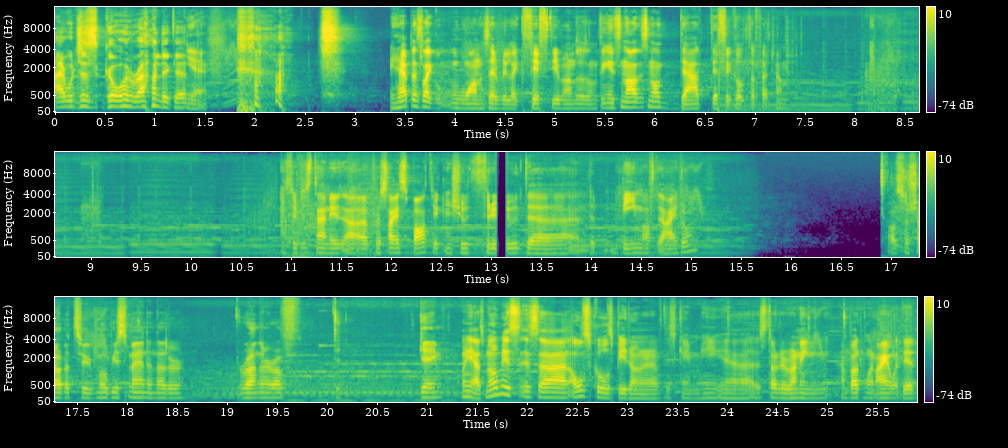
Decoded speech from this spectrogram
I would just go around again. Yeah. it happens like once every like 50 runs or something. It's not it's not that difficult of a jump. So if you stand in a precise spot, you can shoot through the, the beam of the idol. Also, shout out to Mobius Man, another runner of game. Oh yes, Mobius is uh, an old school speedrunner of this game. He uh, started running about when I did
